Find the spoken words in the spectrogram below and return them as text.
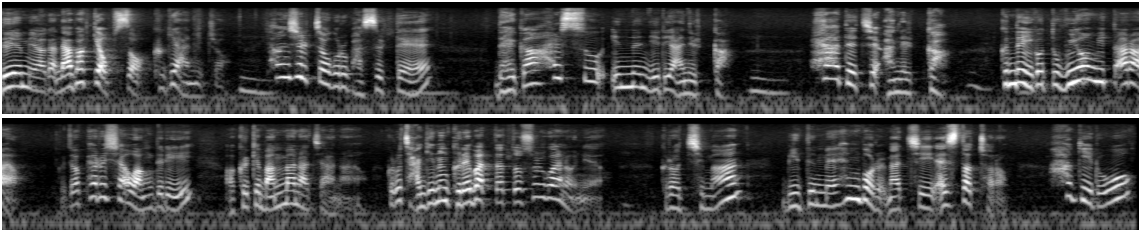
느헤미야가 나밖에 없어 그게 아니죠. 현실적으로 봤을 때 내가 할 수 있는 일이 아닐까, 해야 되지 않을까. 근데 이것도 위험이 따라요. 그죠? 페르시아 왕들이 어, 그렇게 만만하지 않아요. 그리고 자기는 그래봤자 또 술관원이에요. 그렇지만 믿음의 행보를 마치 에스더처럼 하기로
